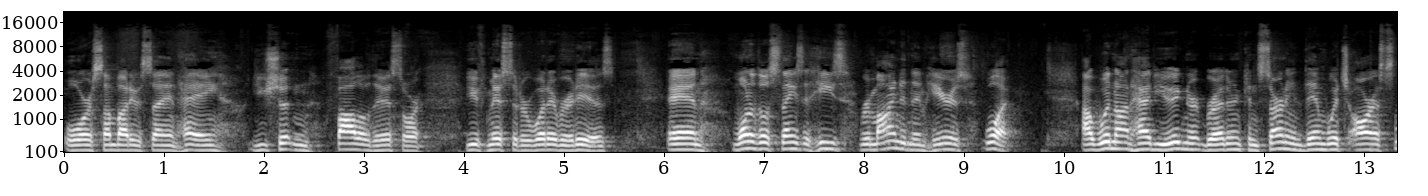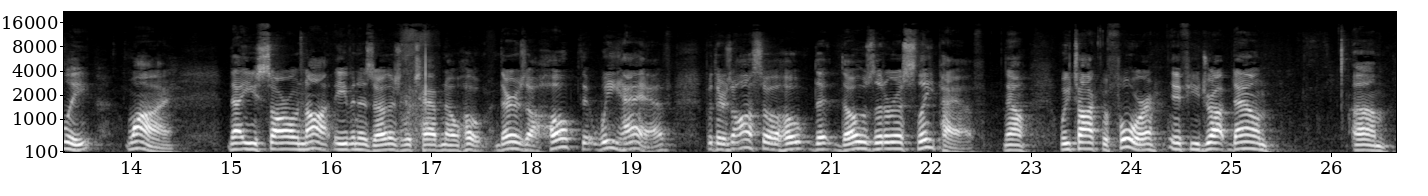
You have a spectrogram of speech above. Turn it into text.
or somebody was saying, hey, you shouldn't follow this or you've missed it or whatever it is. And one of those things that he's reminding them here is what? I would not have you ignorant, brethren, concerning them which are asleep. Why? That you sorrow not, even as others which have no hope. There is a hope that we have, but there's also a hope that those that are asleep have. Now, we talked before, if you drop down, um,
